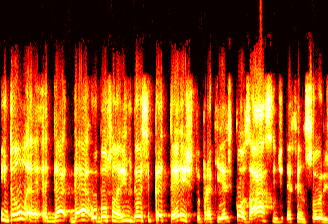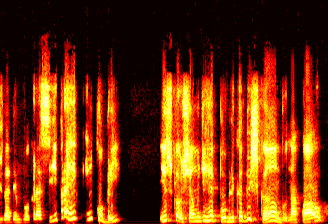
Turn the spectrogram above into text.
Então, é, é, de, de, o bolsonarismo deu esse pretexto para que eles posassem de defensores da democracia e para encobrir isso que eu chamo de República do Escambo, na qual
